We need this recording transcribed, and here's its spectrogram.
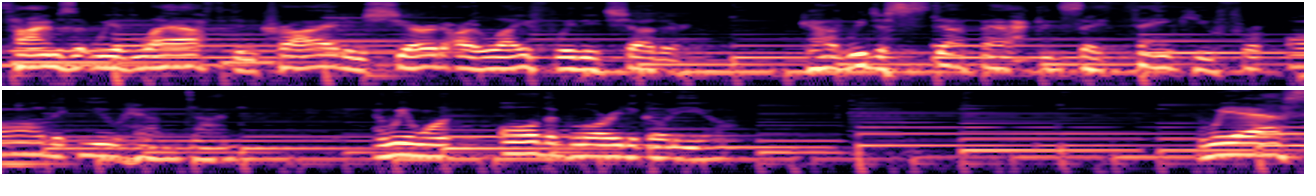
times that we have laughed and cried and shared our life with each other. God, we just step back and say thank you for all that you have done. And we want all the glory to go to you. And we ask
